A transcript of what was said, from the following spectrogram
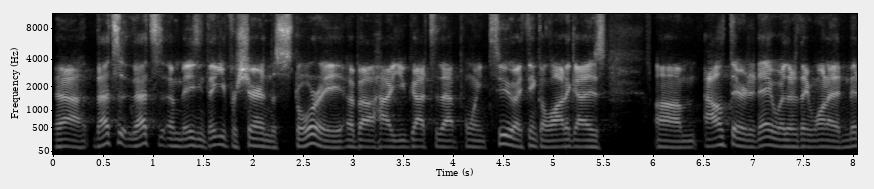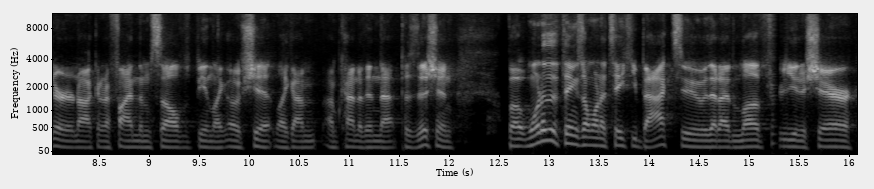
Yeah, that's that's amazing. Thank you for sharing the story about how you got to that point too. I think a lot of guys um, out there today, whether they want to admit it or not, going to find themselves being like, "Oh shit!" Like I'm I'm kind of in that position. But one of the things I want to take you back to that I'd love for you to share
